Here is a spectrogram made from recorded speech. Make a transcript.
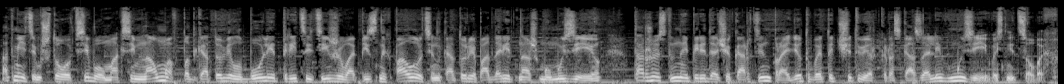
Отметим, что всего Максим Наумов подготовил более 30 живописных полотен, которые подарит нашему музею. Торжественная передача картин пройдет в этот четверг, рассказали в музее Воснецовых.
